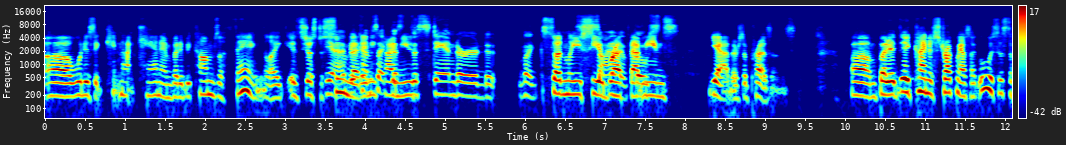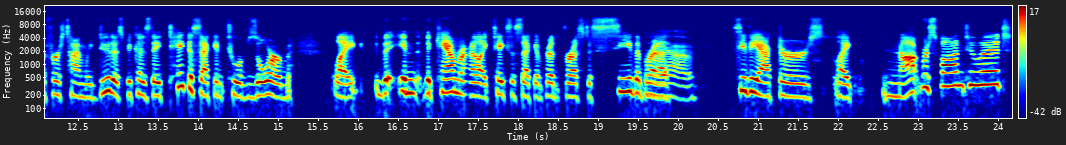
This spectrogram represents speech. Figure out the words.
uh what is it Ca- not canon but it becomes a thing like it's just Yeah, it assumed that anytime like the, you the standard like suddenly you see a breath that ghosts. means yeah there's a presence um but it, it kind of struck me i was like oh is this the first time we do this because they take a second to absorb like the in the camera like takes a second for for us to see the breath Yeah. see the actors like not respond to it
